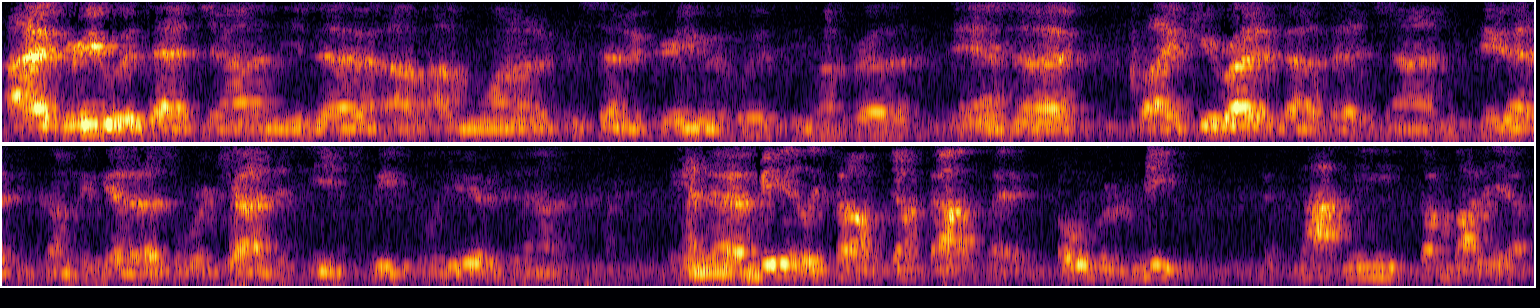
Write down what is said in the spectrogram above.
I agree with that, John. You know, I'm, I'm 100% agreement with you, my brother. Yeah. You know, like you're right about that, John. You do have to come together. That's what we're trying to teach people here, John. You And I immediately felt him jump out and say, "Over me. If not me, somebody else."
